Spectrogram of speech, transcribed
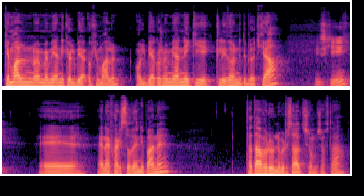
και μάλλον με μια νίκη Ολυμπιακό. Όχι, μάλλον. Ο Ολυμπιακός με μια νίκη κλειδώνει την πρωτιά. Ισχύει. Ε, ένα ευχαριστώ δεν είπανε. Θα τα βρουν μπροστά τους όμως αυτά.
